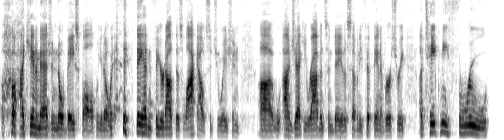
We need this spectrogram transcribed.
Oh, I can't imagine no baseball. You know, if they hadn't figured out this lockout situation uh, on Jackie Robinson Day, the 75th anniversary. Uh, take me through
